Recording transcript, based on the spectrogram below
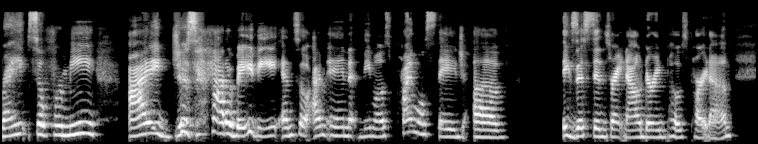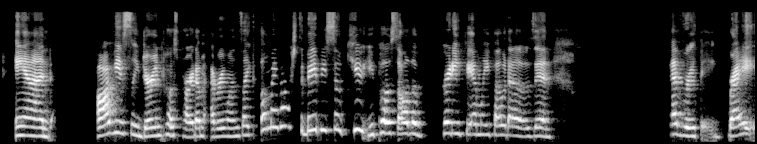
Right. So for me, I just had a baby. And so I'm in the most primal stage of existence right now during postpartum. And obviously, during postpartum, everyone's like, oh my gosh, the baby's so cute. You post all the pretty family photos and everything, right?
